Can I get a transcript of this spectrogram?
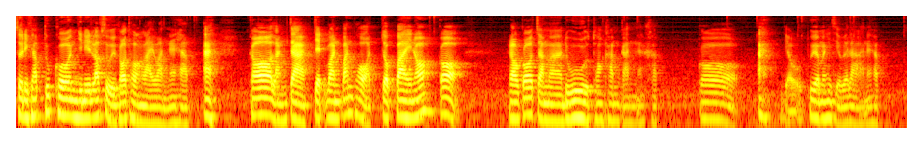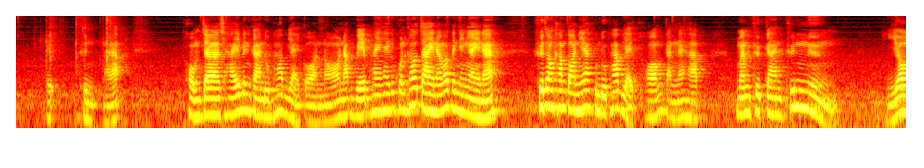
สวัสดีครับทุกคนยินดีรับสู่วิเคราะห์ทองรายวันนะครับอะก็หลังจาก 7 วันปั้นพอร์ตจบไปเนาะก็เราก็จะมาดูทองคำกันนะครับ ก็อะเดี๋ยวเพื่อไม่ให้เสียเวลานะครับเฮ้ยขึ้นมาแล้วผมจะใช้เป็นการดูภาพใหญ่ก่อนเนาะนับเวฟให้ให้ทุกคนเข้าใจนะว่าเป็นยังไงนะ คือทองคำตอนนี้คุณดูภาพใหญ่พร้อมกันนะครับ มันคือการขึ้น 1 ย่อ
